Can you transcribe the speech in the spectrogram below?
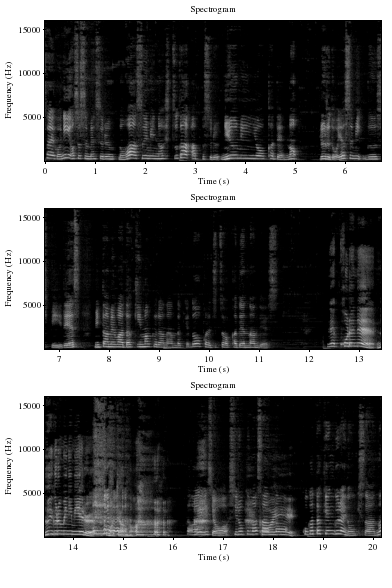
最後におすすめするのは睡眠の質がアップする入眠用家電のルルドおやすみグースピーです。見た目は抱き枕なんだけど、これ実は家電なんです。ね、これね、ぬいぐるみに見える、くまちゃんの。かわいいでしょ？白熊さんの小型犬ぐらいの大きさの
